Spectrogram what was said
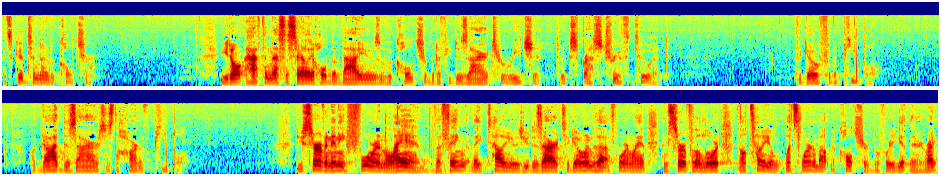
it's good to know the culture. You don't have to necessarily hold the values of the culture, but if you desire to reach it, to express truth to it, to go for the people. What God desires is the heart of people. If you serve in any foreign land, the thing that they tell you is you desire to go into that foreign land and serve for the Lord, they'll tell you, let's learn about the culture before you get there, right?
